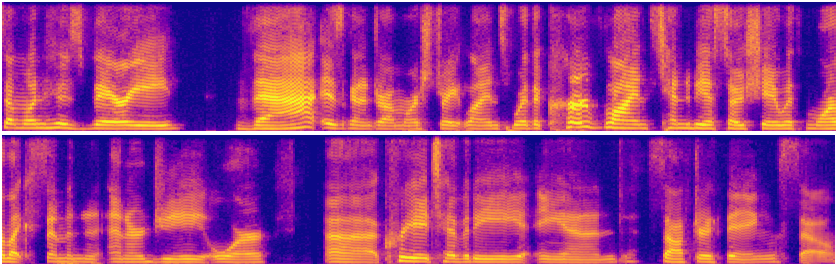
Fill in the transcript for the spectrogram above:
someone who's very that is going to draw more straight lines where the curved lines tend to be associated with more like feminine energy or uh, creativity and softer things so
